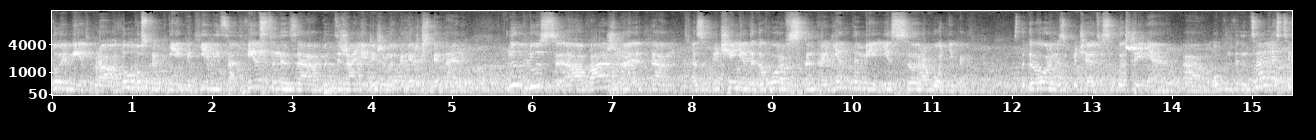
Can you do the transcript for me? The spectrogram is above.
кто имеет право допуска к ней, какие лица ответственны за поддержание режима коммерческой тайны. Ну и плюс важно это заключение договоров с контрагентами и с работниками. С договорами заключаются соглашения о конфиденциальности,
